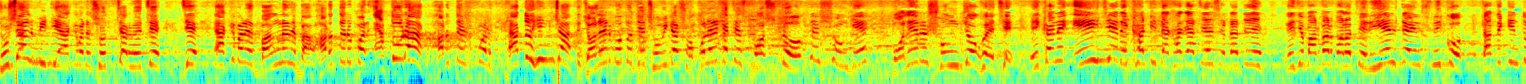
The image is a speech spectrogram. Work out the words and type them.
সোশ্যাল মিডিয়া একেবারে সোচ্চার হয়েছে যে একেবারে বাংলাদেশ ভারতের উপর এত রাগ ভারতের উপর এত হিংসা জলের মতো যে ছবিটা সকলের কাছে স্পষ্ট এর সঙ্গে বলের সংযোগ হয়েছে। এখানে এই যে রেখাটি দেখা গেছে সেটাতে এই যে বারবার বলা হচ্ছে রিয়েল টাইম স্নিকো তাতে কিন্তু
